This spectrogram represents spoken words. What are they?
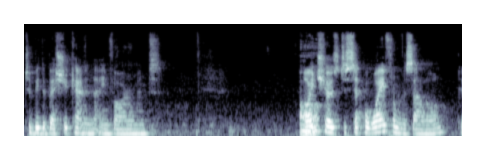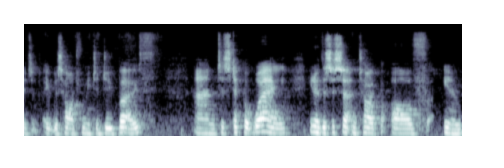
to be the best you can in that environment. I Uh, chose to step away from the salon because it was hard for me to do both. And to step away, you know, there's a certain type of, you know,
